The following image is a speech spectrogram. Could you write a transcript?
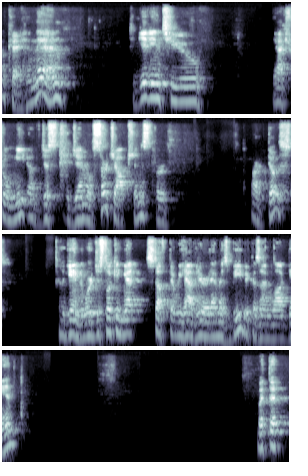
Okay, and then to get into the actual meat of just the general search options for Arctos, again, we're just looking at stuff that we have here at MSB because I'm logged in. But the,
